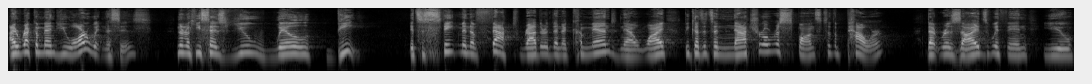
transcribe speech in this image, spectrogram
I recommend you are witnesses. No, no, he says, You will be. It's a statement of fact rather than a command now. Why? Because it's a natural response to the power that resides within you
